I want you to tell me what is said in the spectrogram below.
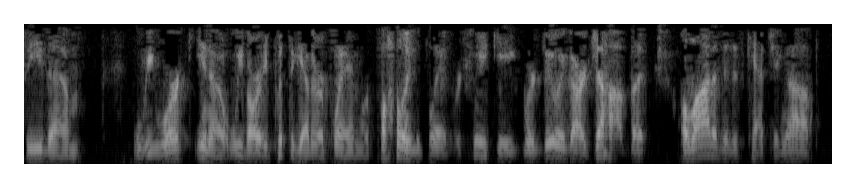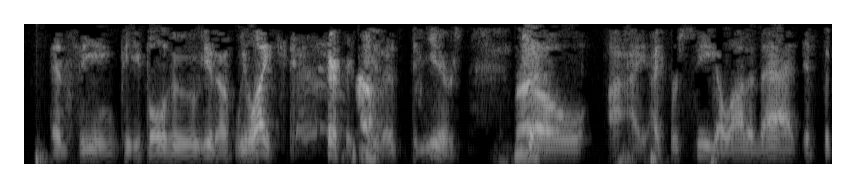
see them. We work, you know, we've already put together a plan, we're following the plan, we're tweaking, we're doing our job, but a lot of it is catching up and seeing people who, you know, we like. you know, it's been years. right. So I, I foresee a lot of that if the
